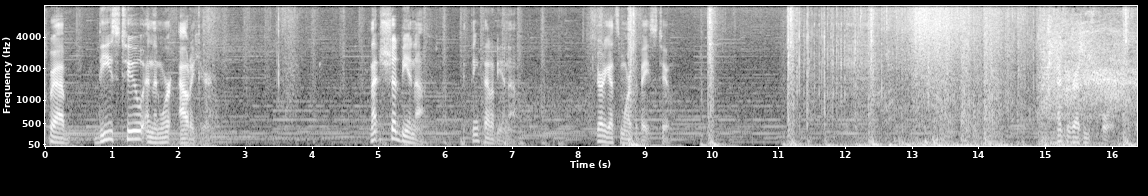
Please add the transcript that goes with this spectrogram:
Let's grab these two and then we're out of here. That should be enough. I think that'll be enough. We already got some more at the base too. I have to grab these four.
